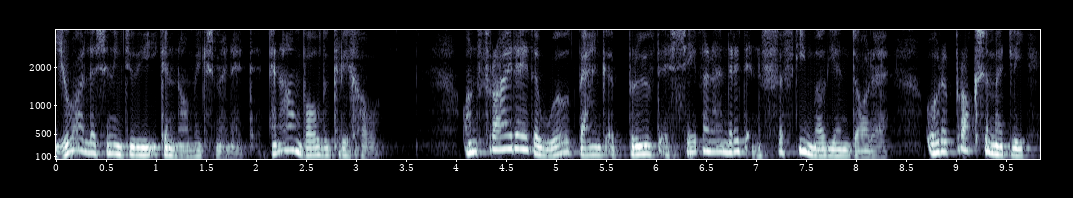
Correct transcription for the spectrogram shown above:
You are listening to the Economics Minute, and I'm Waldo Krugell. On Friday, the World Bank approved a $750 million, or approximately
